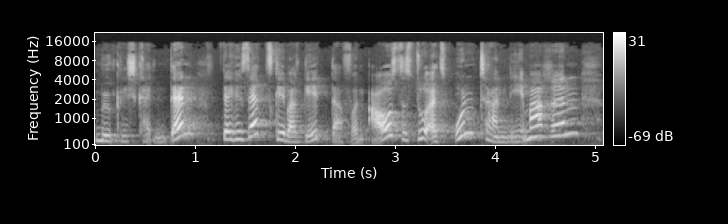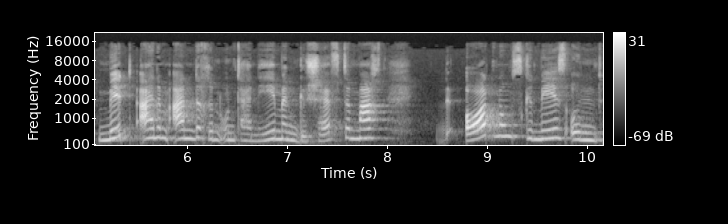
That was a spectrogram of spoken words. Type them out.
Möglichkeiten. Denn der Gesetzgeber geht davon aus, dass du als Unternehmerin mit einem anderen Unternehmen Geschäfte machst, ordnungsgemäß und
